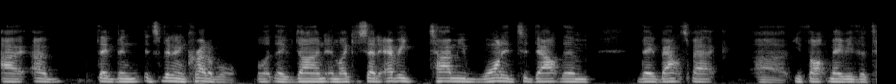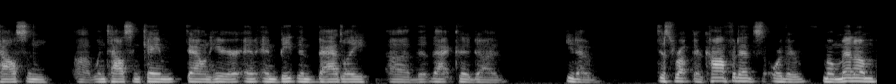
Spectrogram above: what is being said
I, I they've been it's been incredible what they've done. And like you said, every time you wanted to doubt them, they bounce back. Uh, you thought maybe the Towson uh, when Towson came down here and, and beat them badly. Uh, that that could, uh, you know, disrupt their confidence or their momentum,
